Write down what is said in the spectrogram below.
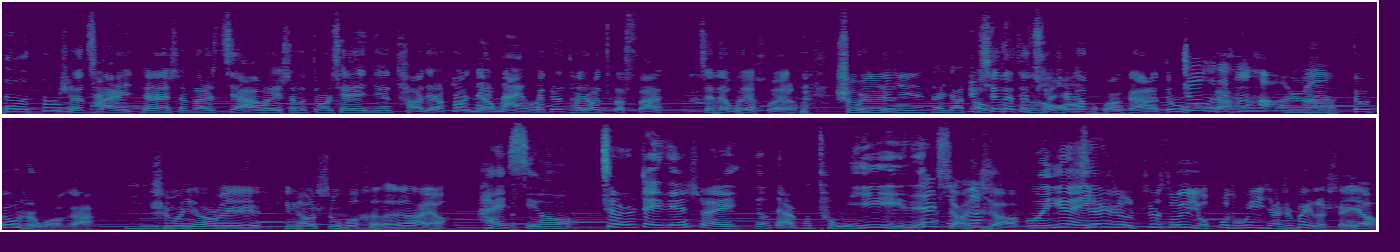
都都是那菜以前什么价位，什么多少钱一斤，讨价还价，他跟人讨价我特烦。现在我也会了，说明您在家照顾因为现在他得很好啊确实他不管干了，都是照顾的，很好是吧？都都是我干。嗯，师傅您二位平常生活很恩爱啊。还行，就是这件事儿有点不同意见。想一想，我愿意，先生之所以有不同意见，是为了谁呀、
